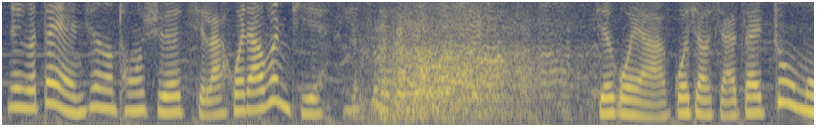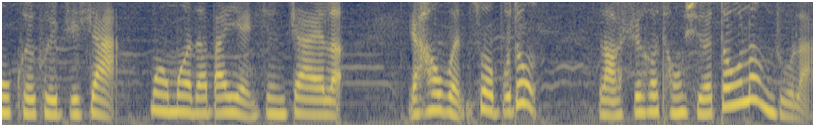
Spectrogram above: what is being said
那个戴眼镜的同学起来回答问题。结果呀，郭晓霞在众目睽睽之下，默默地把眼镜摘了，然后稳坐不动。老师和同学都愣住了，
